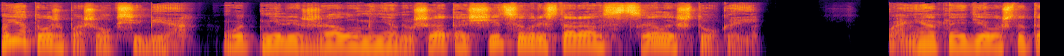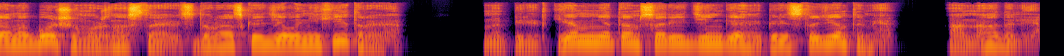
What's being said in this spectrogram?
Но я тоже пошел к себе. Вот не лежала у меня душа тащиться в ресторан с целой штукой. Понятное дело, что там и больше можно оставить. Дурацкое дело не хитрое. Но перед кем мне там сорить деньгами? Перед студентами? А надо ли?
